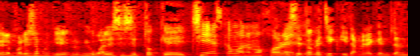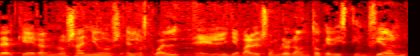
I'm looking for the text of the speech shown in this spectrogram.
Pero por eso, porque yo creo que igual es ese toque chic Sí, es como a lo mejor Ese el- toque chic, y también hay que entender que eran unos años en los cuales el llevar el sombrero era un toque de distinción,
